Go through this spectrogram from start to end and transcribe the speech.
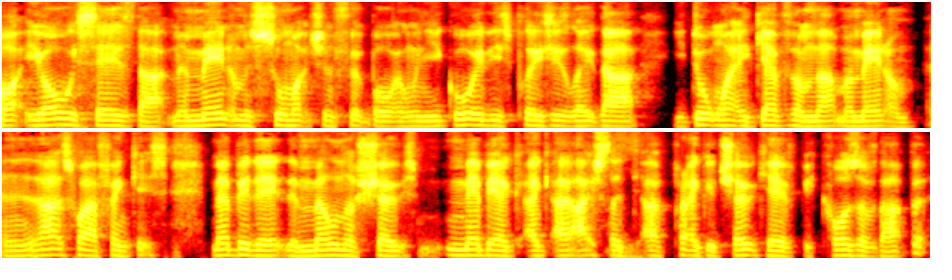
but he always says that momentum is so much in football, and when you go to these places like that, you don't want to give them that momentum, and that's why I think it's maybe the, the Milner shouts, maybe a, a, actually a pretty good shout, Kev, because of that. But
